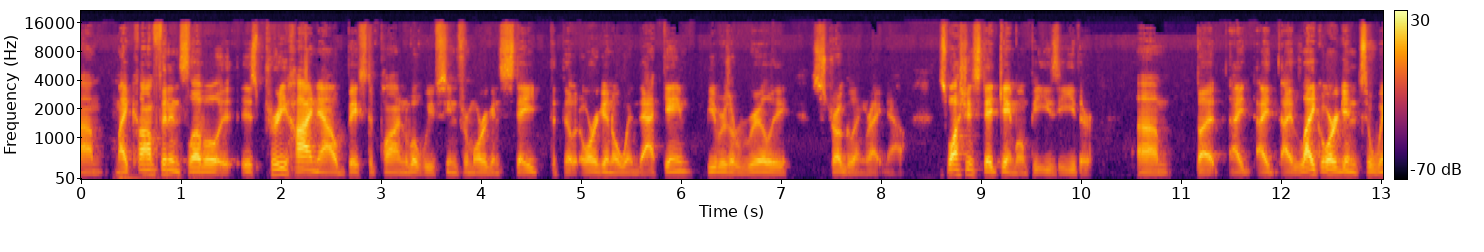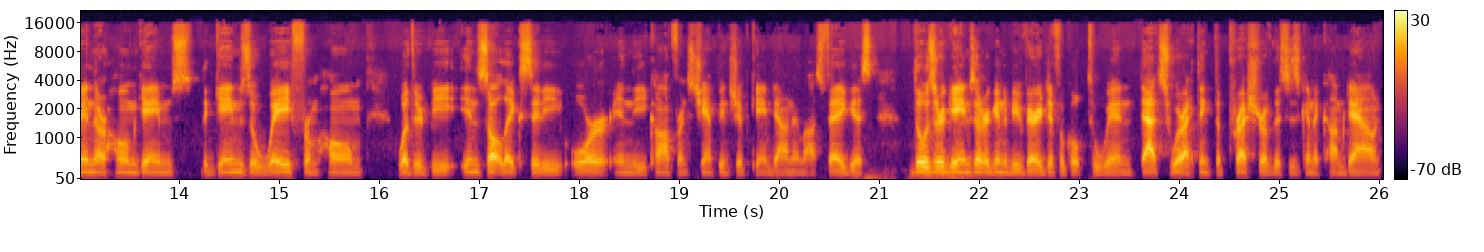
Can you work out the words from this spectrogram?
Um, my confidence level is pretty high now based upon what we've seen from Oregon State that the Oregon will win that game. Beavers are really struggling right now. This Washington State game won't be easy either. Um, but I, I, I like Oregon to win their home games, the games away from home, whether it be in Salt Lake City or in the conference championship game down in Las Vegas those are games that are going to be very difficult to win. That's where I think the pressure of this is going to come down.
